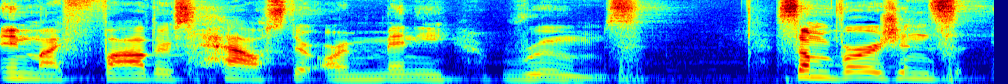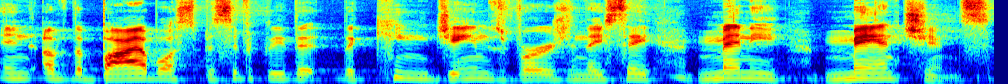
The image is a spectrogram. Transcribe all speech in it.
in my father's house there are many rooms. Some versions in, of the Bible, specifically the, the King James Version, they say many mansions.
